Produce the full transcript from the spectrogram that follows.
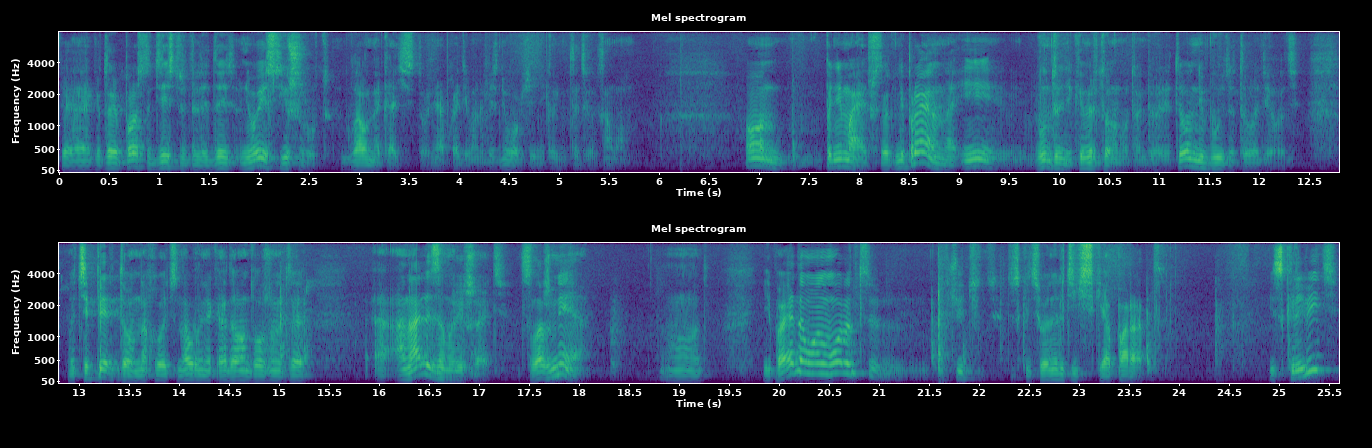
который просто действует, у него есть ешрут, главное качество необходимое, без него вообще никак не стать хахамом. Он понимает, что это неправильно, и внутренне камертоном вот он говорит, и он не будет этого делать. Но теперь-то он находится на уровне, когда он должен это э, анализом решать, сложнее. Вот. И поэтому он может э, чуть, так сказать, свой аналитический аппарат искривить,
